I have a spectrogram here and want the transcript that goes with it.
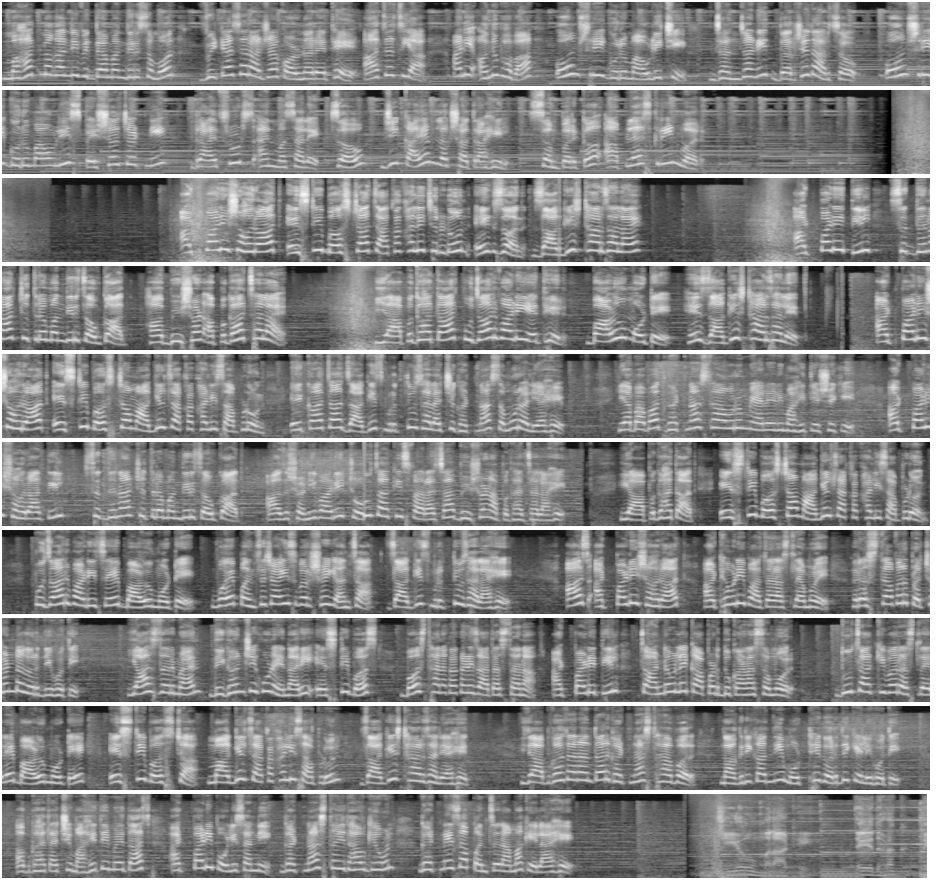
महात्मा गांधी विद्या मंदिर समोर विट्याचा राजा कॉर्नर येथे आजच या आणि अनुभवा ओम श्री गुरुमाऊलीची झणझणीत दर्जेदार चव. ओम श्री गुरुमाऊली स्पेशल चटणी ड्रायफ्रुट्स अँड मसाले चव जी कायम लक्षात राहील. संपर्क आपल्या स्क्रीनवर. आटपाडी शहरात एस टी बसच्या चाकाखाली चिरडून एक जण जागीच ठार झालाय. आटपाडीतील सिद्धनाथ चित्रमंदिर चौकात हा भीषण अपघात झालाय. या अपघातात पुजारवाडी येथील बाळू मोटे हे जागीच ठार झालेत. आटपाडी शहरात एस टी बसच्या मागील चाकाखाली सापडून एकाचा जागीच मृत्यू झाल्याची घटना समोर आली आहे. याबाबत घटनास्थळावरून मिळालेली माहिती अशी की आटपाडी शहरातील सिद्धनाथ चित्रमंदिर चौकात आज शनिवारी चोरुचाकी स्वाराचा भीषण अपघात झाला आहे. या अपघातात एस टी बसच्या मागील चाकाखाली सापडून पुजारवाडीचे बाळू मोटे वय पंचेचाळीस वर्ष यांचा जागीच मृत्यू झाला आहे. आज आटपाडी शहरात आठवडी बाजार असल्यामुळे रस्त्यावर प्रचंड गर्दी होती. याच दरम्यान दिघंचीकून येणारी एस टी बस बस स्थानकाकडे जात असताना आटपाडीतील चांडवले कापड दुकानासमोर दुचाकीवर असलेले बाळू मोठे एस टी बसच्या मागील चाकाखाली सापडून जागीच ठार झाले आहेत. या अपघातानंतर घटनास्थळावर नागरिकांनी मोठी गर्दी केली होती. अपघाताची माहिती मिळताच आटपाडी पोलिसांनी घटनास्थळी धाव घेऊन घटनेचा पंचनामा केला आहे. जिओ मराठी ते धडक.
